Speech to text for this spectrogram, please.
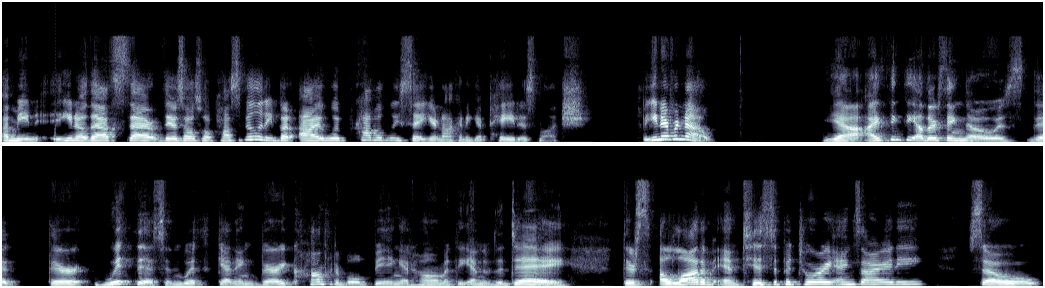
I mean, you know, that's that. There's also a possibility, but I would probably say you're not going to get paid as much. But you never know. Yeah, I think the other thing though is that they're with this and with getting very comfortable being at home at the end of the day, there's a lot of anticipatory anxiety. So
